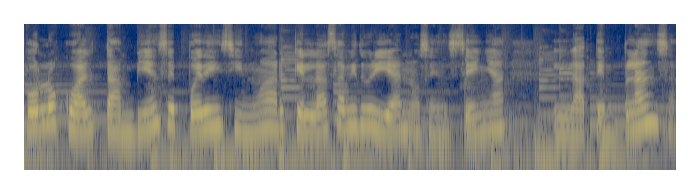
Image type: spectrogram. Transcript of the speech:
Por lo cual también se puede insinuar que la sabiduría nos enseña la templanza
